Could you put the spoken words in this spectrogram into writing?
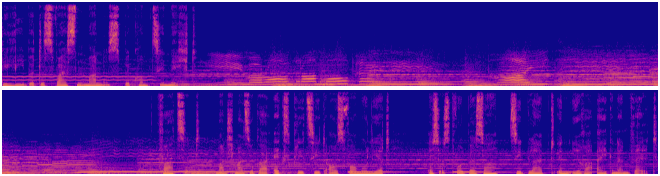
Die Liebe des weißen Mannes bekommt sie nicht. Fazit, manchmal sogar explizit ausformuliert, es ist wohl besser, sie bleibt in ihrer eigenen Welt.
